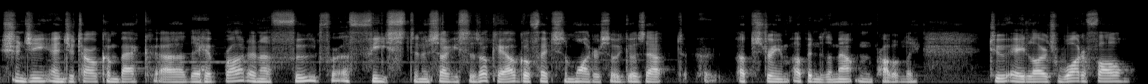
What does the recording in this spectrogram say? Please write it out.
Shunji and Jotaro come back. Uh, they have brought enough food for a feast. And Usagi says, okay, I'll go fetch some water. So he goes out uh, upstream, up into the mountain, probably, to a large waterfall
